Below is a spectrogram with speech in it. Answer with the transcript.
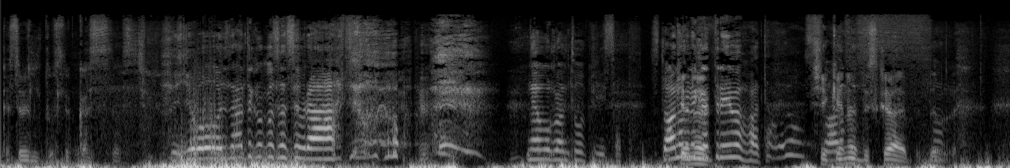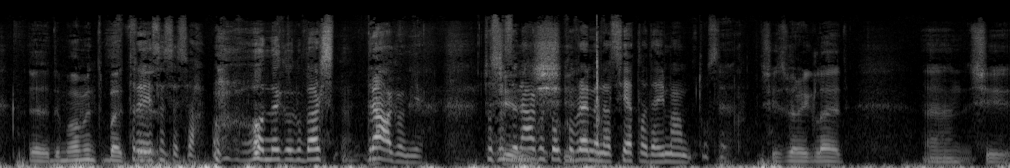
kad ste vidjeli tu sliku? Kad ste se... Jo, znate kako sam se vratila. ne mogu vam to opisati. Stvarno mi ga treba hvata. She cannot describe the, the, the moment, but... Uh, Tresam se sva. Od nekog baš drago mi je. To sam she, se nakon toliko vremena sjetla da imam tu sliku. She's very glad and she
